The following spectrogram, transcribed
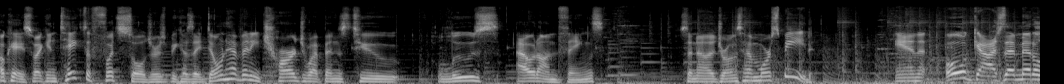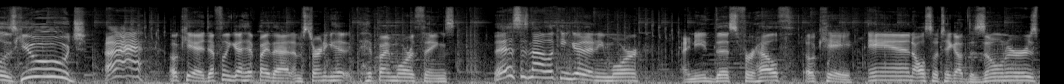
Okay, so I can take the foot soldiers because I don't have any charge weapons to lose out on things. So now the drones have more speed. And, oh gosh, that metal is huge! Ah! Okay, I definitely got hit by that. I'm starting to get hit by more things. This is not looking good anymore. I need this for health. Okay, and also take out the zoners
